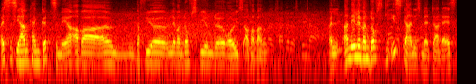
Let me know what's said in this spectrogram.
Weißt du, sie haben kein Götze mehr, aber ähm, dafür Lewandowski und äh, Reus auf der Bank. Weil, ah ne, Lewandowski ist gar nicht mehr da. Der ist,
